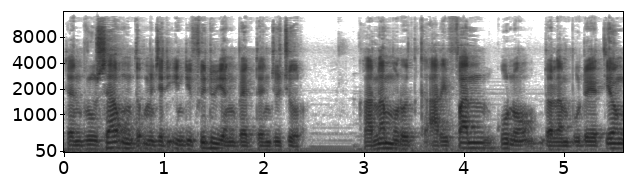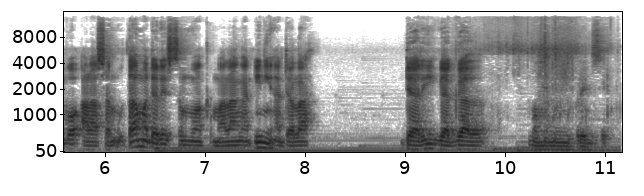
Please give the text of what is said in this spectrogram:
dan berusaha untuk menjadi individu yang baik dan jujur. Karena menurut kearifan kuno dalam budaya Tiongkok, alasan utama dari semua kemalangan ini adalah dari gagal memenuhi prinsip.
